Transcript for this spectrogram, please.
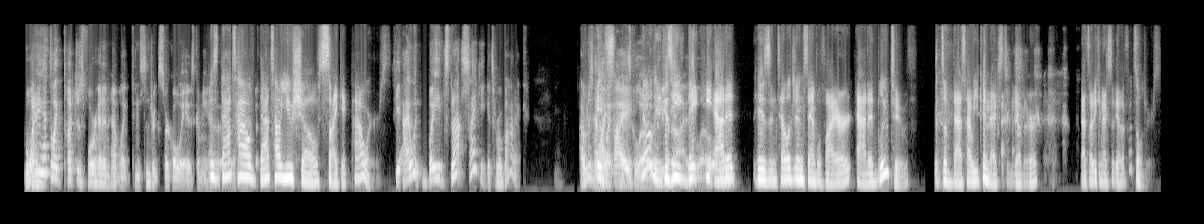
why do you have to like touch his forehead and have like concentric circle waves coming out? Because that's Let how happen? that's how you show psychic powers. See, I would, but it's not psychic; it's robotic. I would just is have Wi-Fi? like eyes glow. no, and the because he they glow, he added his intelligence amplifier added Bluetooth, so that's how he connects to the other. That's how he connects to the other foot soldiers.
